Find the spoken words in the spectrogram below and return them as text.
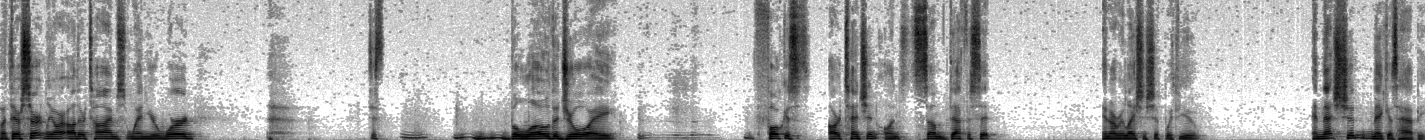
But there certainly are other times when your word just below the joy focus our attention on some deficit in our relationship with you. And that shouldn't make us happy.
